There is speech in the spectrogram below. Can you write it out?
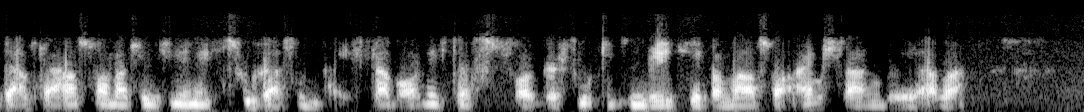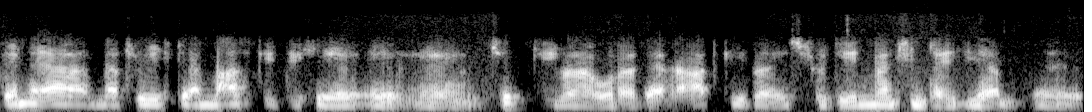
darf der HSV natürlich hier nicht zulassen. Ich glaube auch nicht, dass Volker Stutt diesen Weg hier beim HSV einschlagen will, aber wenn er natürlich der maßgebliche äh, äh, Tippgeber oder der Ratgeber ist für den Menschen, der hier äh,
